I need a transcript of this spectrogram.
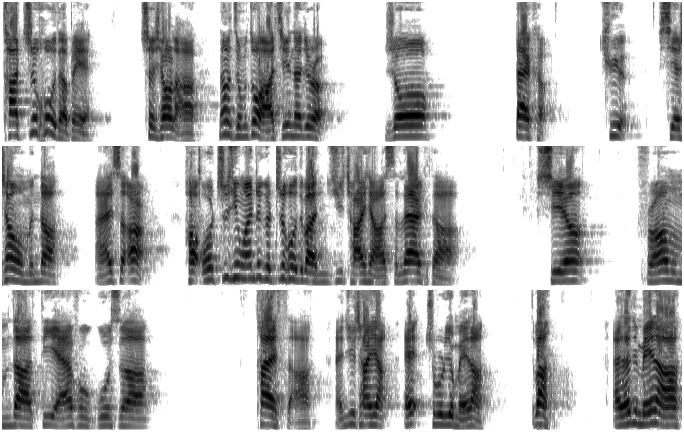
它之后的被撤销了啊。那么怎么做啊？其实呢就是 roll back 去写上我们的 s 二。好，我执行完这个之后，对吧？你去查一下啊，select 星 from 我们的 df goods test 啊，哎，你去查一下，哎，是不是就没了？对吧？哎，它就没了啊，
